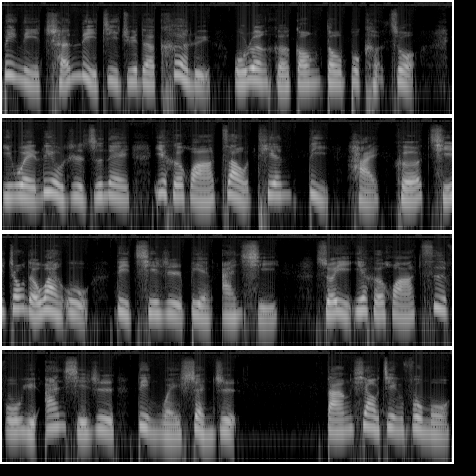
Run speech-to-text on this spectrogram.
并你城里寄居的客旅，无论何工都不可做。因为六日之内，耶和华造天地海和其中的万物，第七日便安息，所以耶和华赐福与安息日定为圣日。当孝敬父母，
